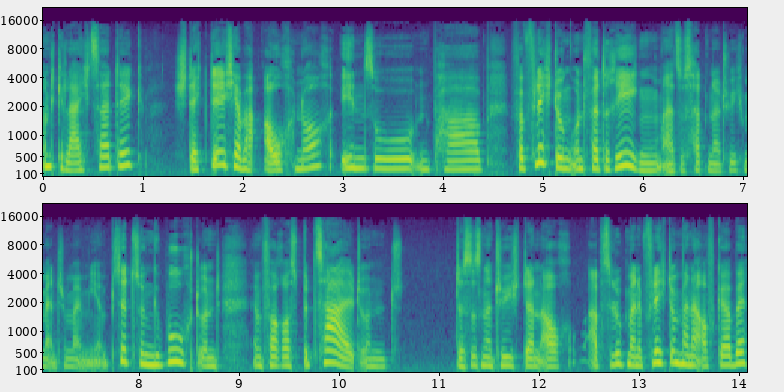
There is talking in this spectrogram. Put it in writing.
und gleichzeitig steckte ich aber auch noch in so ein paar Verpflichtungen und Verträgen. Also es hatten natürlich Menschen bei mir Sitzungen gebucht und im Voraus bezahlt und das ist natürlich dann auch absolut meine Pflicht und meine Aufgabe,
